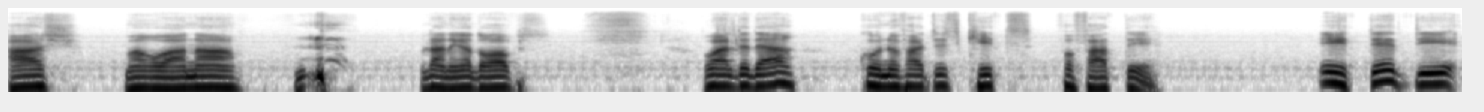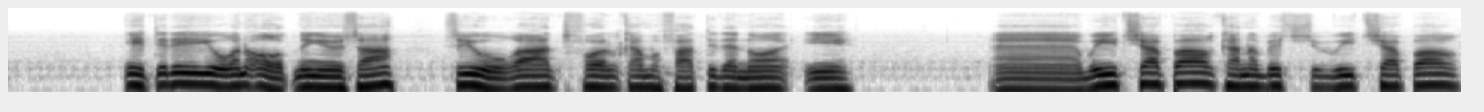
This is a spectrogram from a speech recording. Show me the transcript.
hasj, marihuana, blanding av drops og alt det der kunne faktisk kids få fatt i. Etter de, etter de gjorde en ordning i USA som gjorde at folk kan få fatt i det nå i eh, weedshopper, cannabis weedshopper,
